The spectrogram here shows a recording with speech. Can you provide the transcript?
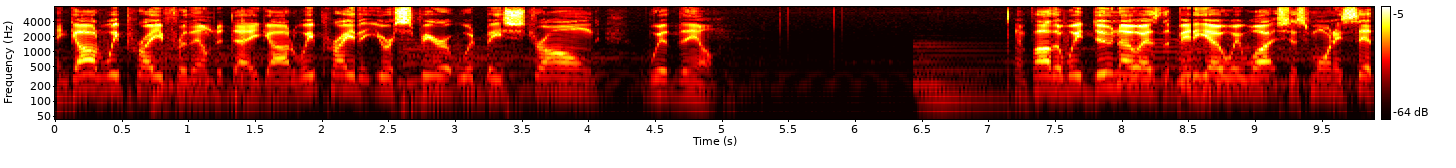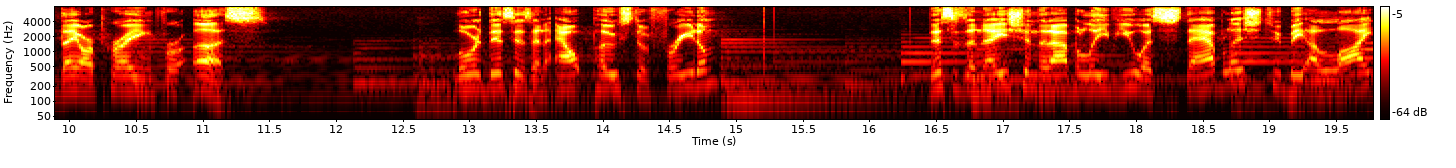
And God, we pray for them today, God. We pray that your spirit would be strong with them. And Father, we do know, as the video we watched this morning said, they are praying for us. Lord, this is an outpost of freedom. This is a nation that I believe you established to be a light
